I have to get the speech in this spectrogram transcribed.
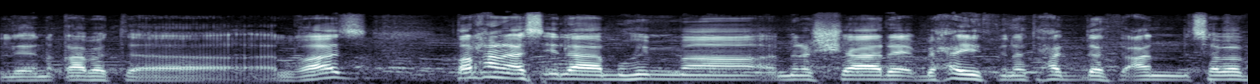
لنقابة الغاز طرحنا أسئلة مهمة من الشارع بحيث نتحدث عن سبب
